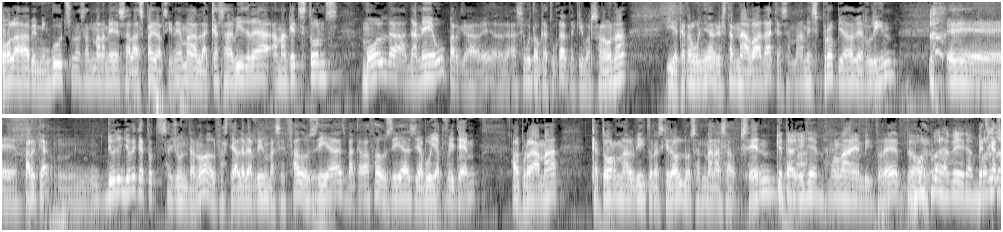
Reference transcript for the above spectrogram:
Hola, benvinguts una setmana més a l'Espai del Cinema, a la Casa de Vidre, amb aquests tons molt de, de neu, perquè bé, ha sigut el que ha tocat aquí a Barcelona i a Catalunya, aquesta nevada que sembla més pròpia de Berlín, eh, perquè mm, jo, jo crec que tot s'ajunta, no? El Festival de Berlín va ser fa dos dies, va acabar fa dos dies, i avui aprofitem el programa que torna el Víctor Esquirol, dues setmanes absent. Què tal, Molt Guillem? Molt malament, Víctor, eh? Molt malament, em Ves que has,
